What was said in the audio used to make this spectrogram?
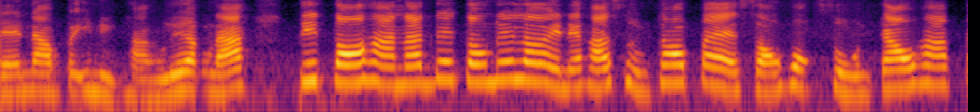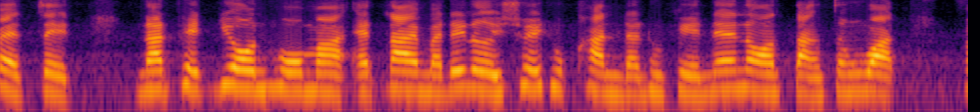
แนะนำไปอีกหนึ่งทางเลือกนะ ติดต่อหานัดได้ตรงได้เลยนะคะ 0982609587 นัดเพชรโยนโทรมา แอดไลน์มาได้เลยช่วยทุกคันดันทุกเคสแน่นอนต่างจังหวัดไฟ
